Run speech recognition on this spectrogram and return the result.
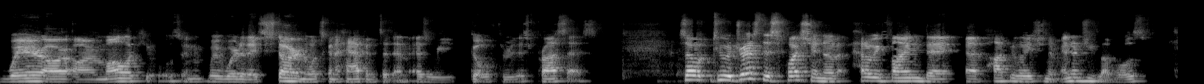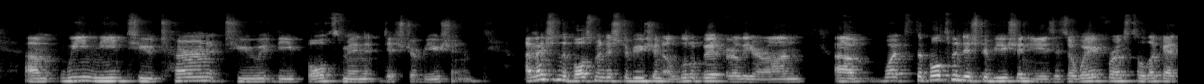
where are our molecules and where, where do they start and what's going to happen to them as we go through this process? So to address this question of how do we find the uh, population of energy levels, um, we need to turn to the Boltzmann distribution. I mentioned the Boltzmann distribution a little bit earlier on. Um, what the Boltzmann distribution is, is a way for us to look at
